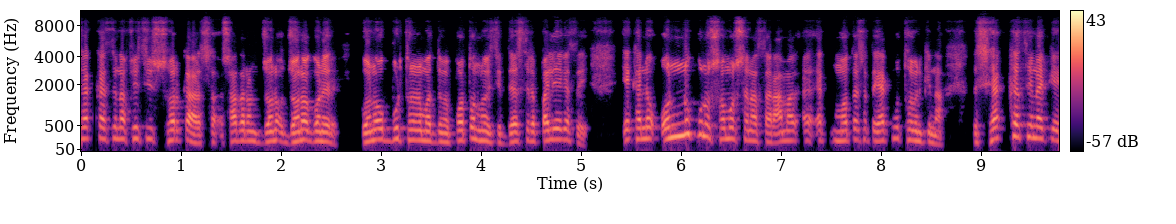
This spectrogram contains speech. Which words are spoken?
শেখ হাসিনা ফেসিস সরকার সাধারণ জনগণের গণ অভ্যুত্থানের মাধ্যমে পতন হয়েছে দেশ ছেড়ে পালিয়ে গেছে। এখানে অন্য কোনো সমস্যা না স্যার। আমার এক মতের সাথে একমত হবেন কিনা? শেখ হাসিনাকে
